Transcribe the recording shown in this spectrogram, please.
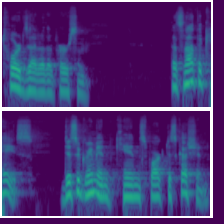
towards that other person. That's not the case. Disagreement can spark discussion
